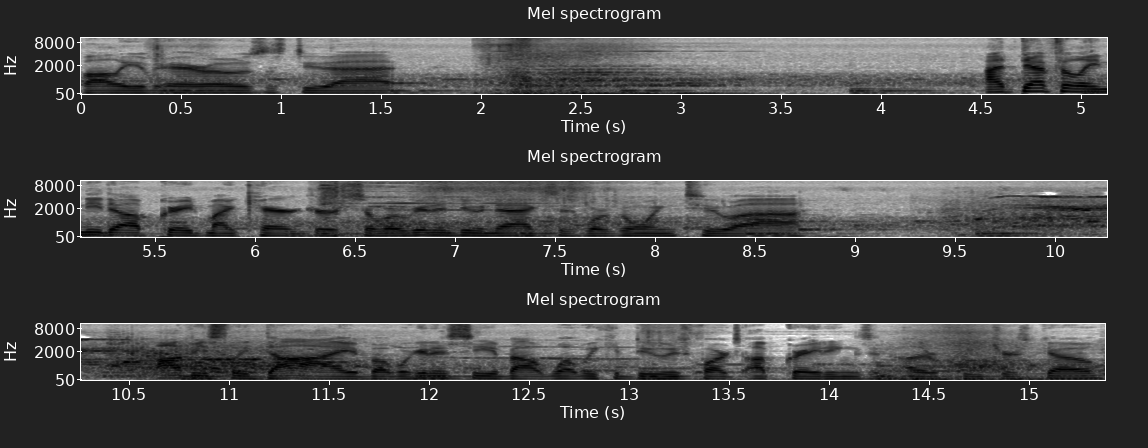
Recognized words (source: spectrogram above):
Volley of arrows, let's do that. I definitely need to upgrade my character, so what we're to do next is we're going to, uh, obviously die, but we're going to see about what we can do as far as upgradings and other features go.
